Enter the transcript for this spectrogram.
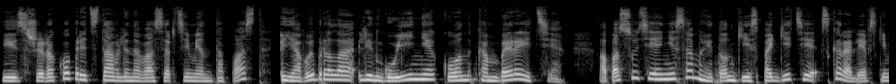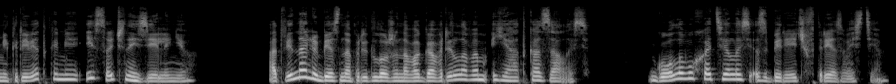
Из широко представленного ассортимента паст я выбрала лингуини кон камберетти, а по сути не самые тонкие спагетти с королевскими креветками и сочной зеленью. От вина, любезно предложенного Гавриловым, я отказалась. Голову хотелось сберечь в трезвости.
